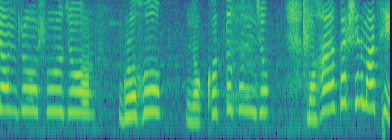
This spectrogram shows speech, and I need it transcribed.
চন্দ্র, সূর্য, গ্রহ নক্ষত্রপুঞ্জ মহাকাশের মাঝে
